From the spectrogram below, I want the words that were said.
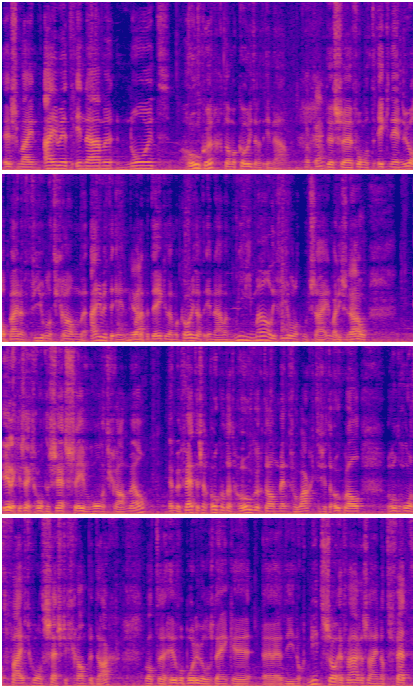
is mijn eiwitinname nooit hoger dan mijn koolhydraatinname. Dus eh, bijvoorbeeld, ik neem nu al bijna 400 gram eiwitten in. Ja. Maar dat betekent dat mijn koolhydraatinname minimaal die 400 moet zijn. Maar die is Ja. nou eerlijk gezegd rond de 600, 700 gram wel. En mijn vetten zijn ook altijd hoger dan men verwacht. Die zitten ook wel rond de 150, 160 gram per dag. Wat eh, heel veel bodybuilders denken, eh, die nog niet zo ervaren zijn dat vet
